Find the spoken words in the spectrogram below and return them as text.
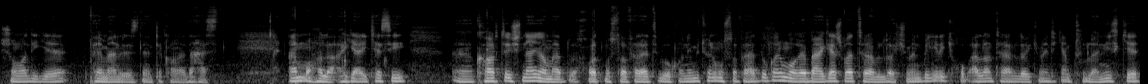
شما دیگه permanent resident کانادا هستید. اما حالا اگر کسی کارتش نیامد بخواد مسافرتی بکنه. می‌تونه مسافرت بکنه موقع برگشت باید travel document بگیره که خب الان travel document ی که طولانی است که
